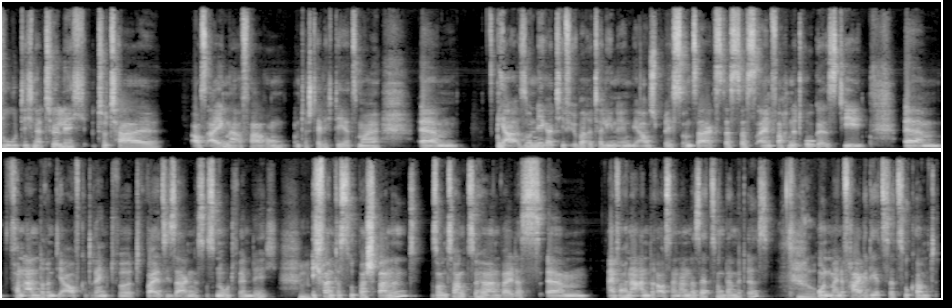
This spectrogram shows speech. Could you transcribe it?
du dich natürlich total aus eigener Erfahrung, unterstelle ich dir jetzt mal, ähm, ja, so negativ über Ritalin irgendwie aussprichst und sagst, dass das einfach eine Droge ist, die ähm, von anderen dir aufgedrängt wird, weil sie sagen, es ist notwendig. Mhm. Ich fand das super spannend, so einen Song zu hören, weil das ähm, einfach eine andere Auseinandersetzung damit ist. Ja. Und meine Frage, die jetzt dazu kommt,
